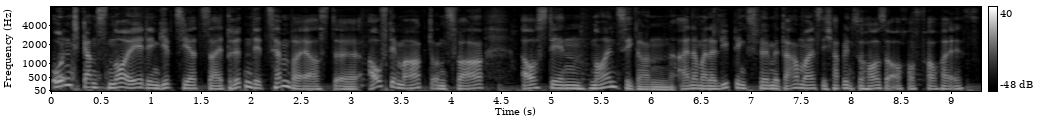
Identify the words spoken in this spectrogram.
Und ganz neu, den gibt's jetzt seit 3. Dezember erst äh, auf dem Markt und zwar aus den 90ern. Einer meiner Lieblingsfilme damals, ich habe ihn zu Hause auch auf VHS.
